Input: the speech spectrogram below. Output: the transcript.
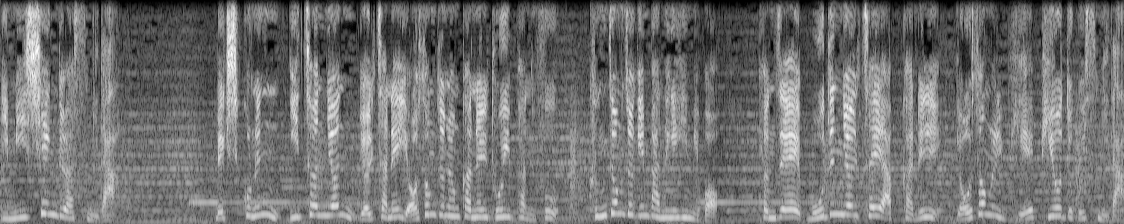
이미 시행되었습니다. 멕시코는 2000년 열차 내 여성 전용 칸을 도입한 후 긍정적인 반응에 힘입어 현재 모든 열차의 앞칸을 여성을 위해 비워두고 있습니다.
